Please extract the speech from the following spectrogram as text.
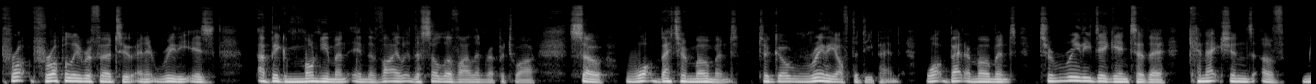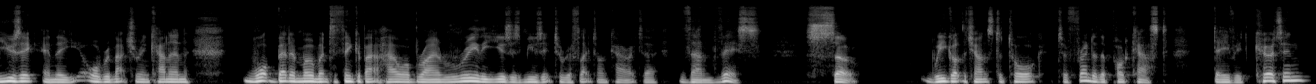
pro- properly referred to, and it really is a big monument in the violin, the solo violin repertoire. So, what better moment to go really off the deep end? What better moment to really dig into the connections of music and the Aubrey Maturin canon? What better moment to think about how O'Brian really uses music to reflect on character than this? So, we got the chance to talk to friend of the podcast, David Curtin,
